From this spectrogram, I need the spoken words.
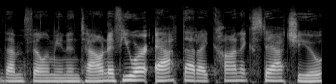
them filming in town. If you are at that iconic statue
